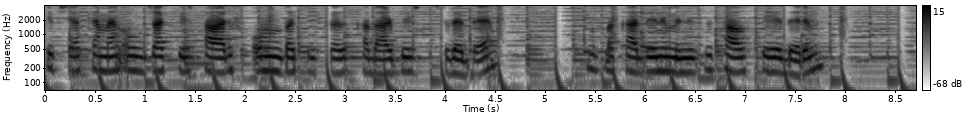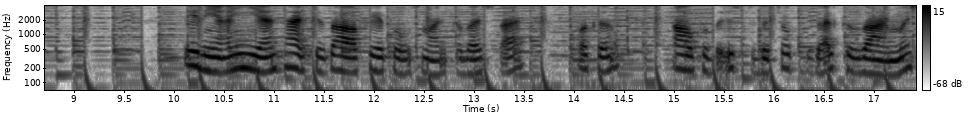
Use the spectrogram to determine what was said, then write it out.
şipşak hemen olacak bir tarif 10 dakika kadar bir sürede. Mutlaka denemenizi tavsiye ederim. Deneyen yiyen herkese afiyet olsun arkadaşlar. Bakın altı da üstü de çok güzel kızarmış.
